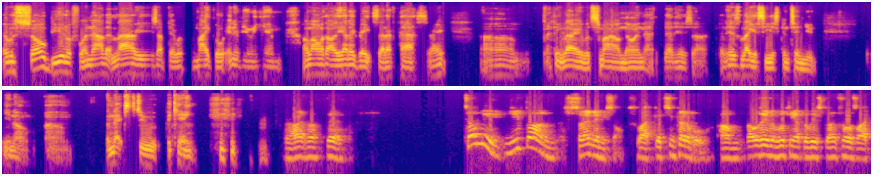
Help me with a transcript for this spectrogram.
it was so beautiful. And now that Larry's up there with Michael interviewing him along with all the other greats that have passed, right? Um, I think Larry would smile knowing that that his uh, that his legacy is continued. You know, um, next to the king. Right, right there. Tell me, you've done so many songs. Like it's incredible. Um, I was even looking at the list going through. I was like,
